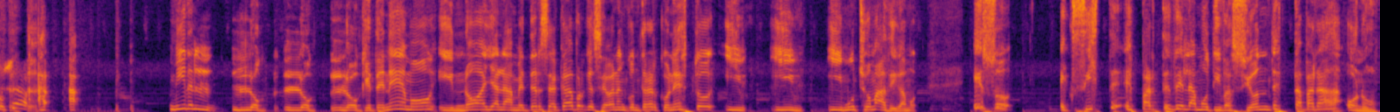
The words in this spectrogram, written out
O sea, a- a- miren lo, lo, lo que tenemos y no vayan a meterse acá porque se van a encontrar con esto y, y, y mucho más, digamos. ¿Eso existe? ¿Es parte de la motivación de esta parada o no?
